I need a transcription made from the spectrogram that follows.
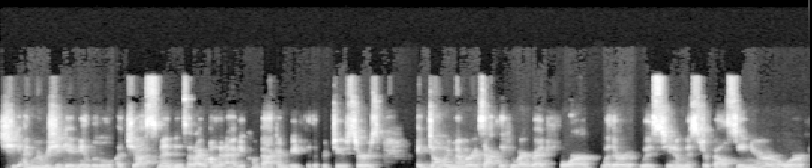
she, I remember she gave me a little adjustment and said, I, "I'm going to have you come back and read for the producers." I don't remember exactly who I read for, whether it was you know Mr. Bell Senior or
